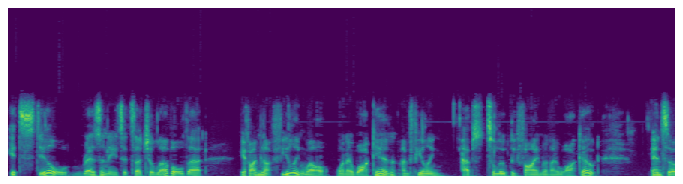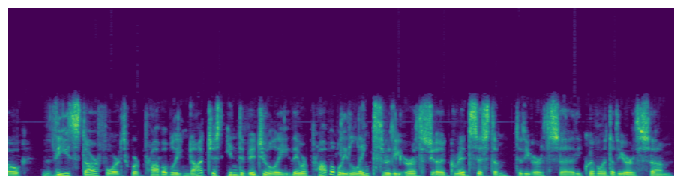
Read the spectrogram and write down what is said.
it still resonates at such a level that if I'm not feeling well when I walk in, I'm feeling absolutely fine when I walk out. And so these star forts were probably not just individually, they were probably linked through the Earth's uh, grid system to the Earth's, uh, the equivalent of the Earth's um,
